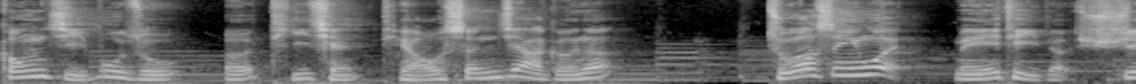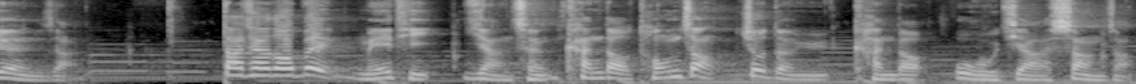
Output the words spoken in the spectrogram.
供给不足？而提前调升价格呢？主要是因为媒体的渲染，大家都被媒体养成看到通胀就等于看到物价上涨，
